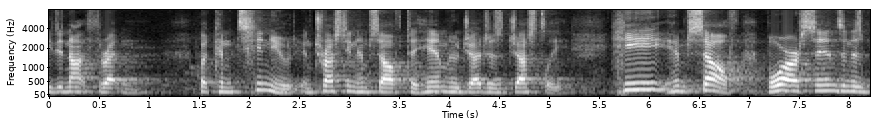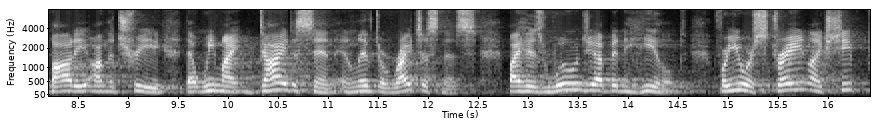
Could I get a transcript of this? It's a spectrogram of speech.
he did not threaten, but continued entrusting himself to him who judges justly. He himself bore our sins in his body on the tree that we might die to sin and live to righteousness. By his wounds you have been healed. For you were straying like sheep,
